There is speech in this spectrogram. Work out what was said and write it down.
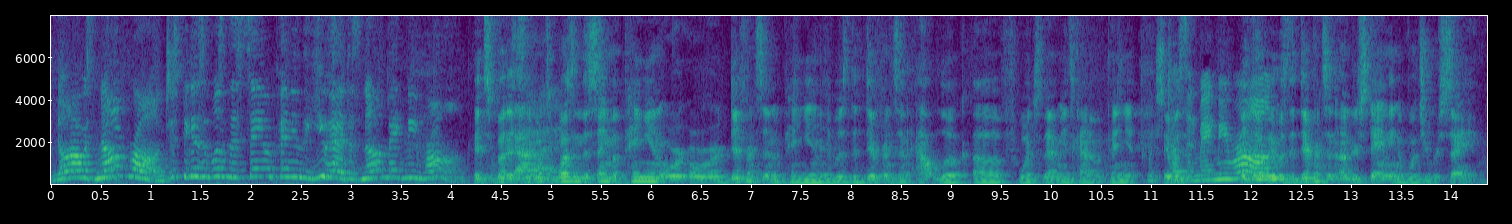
No, I was not wrong. Just because it wasn't the same opinion that you had does not make me wrong. It's but it's, Guys. it wasn't the same opinion or, or, or difference in opinion. It was the difference in outlook of which that means kind of opinion. Which it was, doesn't make me it- no, wrong. It was the difference in understanding of what you were saying.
